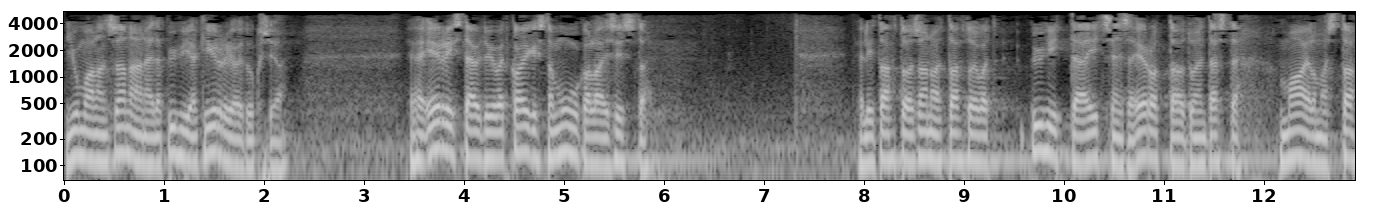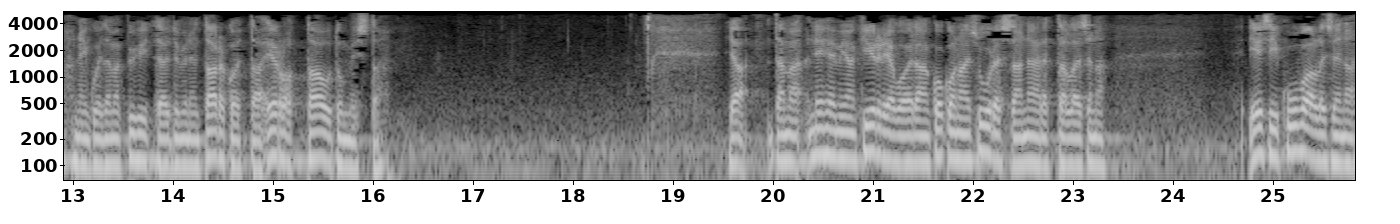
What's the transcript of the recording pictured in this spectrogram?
Jumalan sanaa, näitä pyhiä kirjoituksia. Ja he eristäytyivät kaikista muukalaisista. Eli tahtoo sanoa, että tahtoivat pyhittää itsensä erottautuen tästä maailmasta, niin kuin tämä pyhittäytyminen tarkoittaa erottautumista. Ja tämä Nehemian kirja voidaan kokonaisuudessaan nähdä tällaisena esikuvallisena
